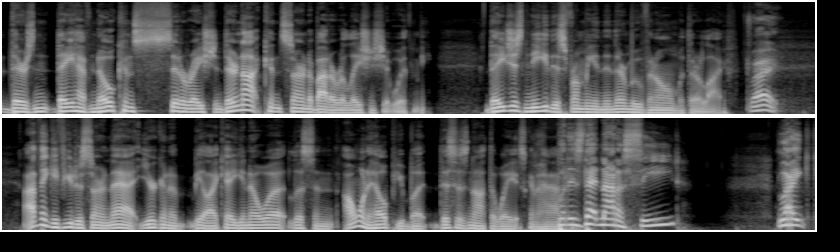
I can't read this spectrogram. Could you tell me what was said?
There's they have no consideration. They're not concerned about a relationship with me. They just need this from me, and then they're moving on with their life. Right. I think if you discern that, you're gonna be like, hey, you know what? Listen, I want to help you, but this is not the way it's gonna happen. But is that not a seed? Like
